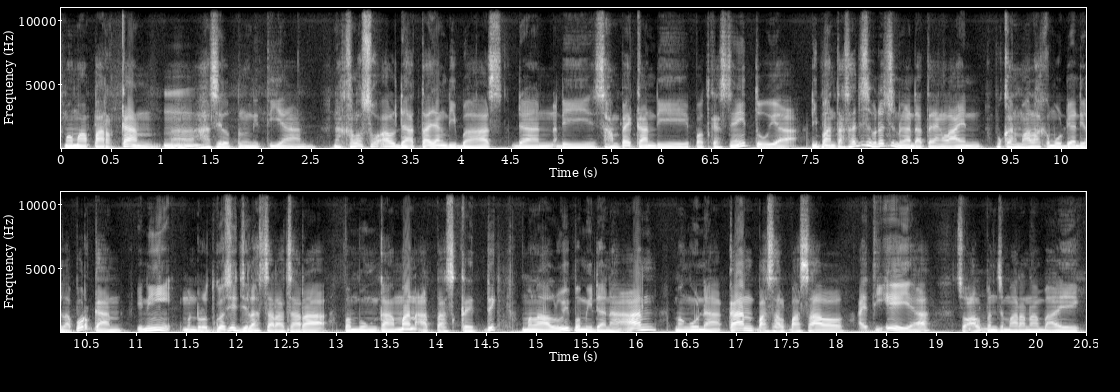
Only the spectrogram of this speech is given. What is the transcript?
memaparkan uh, hasil penelitian. Nah, kalau soal data yang dibahas dan disampaikan di podcastnya itu ya dibantah saja sebenarnya dengan data yang lain, bukan malah kemudian dilaporkan. Ini menurut gue sih jelas cara-cara pembungkaman atas kritik melalui pemidanaan menggunakan pasal-pasal ITE ya soal pencemaran nama baik.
